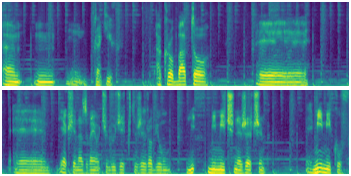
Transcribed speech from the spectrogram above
mm, takich akrobato, e, jak się nazywają ci ludzie, którzy robią mi- mimiczne rzeczy, e, mimików,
